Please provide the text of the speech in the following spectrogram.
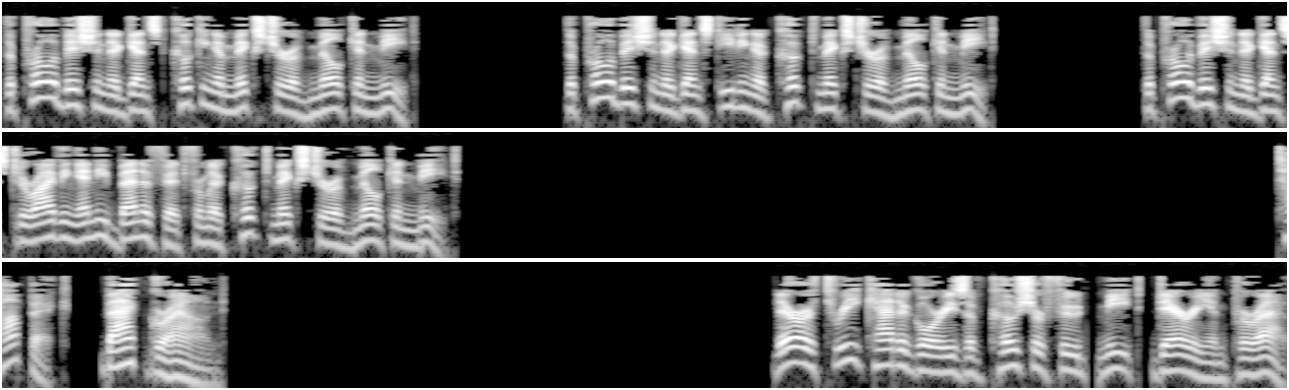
The prohibition against cooking a mixture of milk and meat. The prohibition against eating a cooked mixture of milk and meat. The prohibition against deriving any benefit from a cooked mixture of milk and meat. Background There are three categories of kosher food, meat, dairy and parev.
